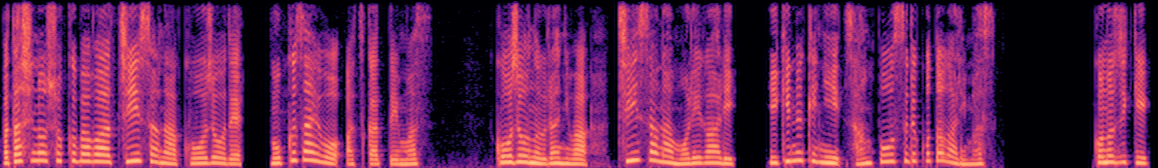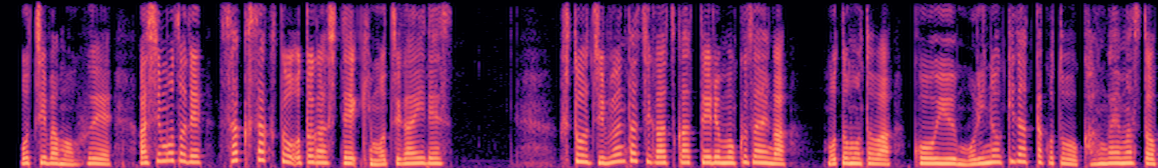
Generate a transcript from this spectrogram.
私の職場は小さな工場で木材を扱っています。工場の裏には小さな森があり息抜きに散歩をすることがあります。この時期落ち葉も増え足元でサクサクと音がして気持ちがいいです。ふと自分たちが扱っている木材がもともとはこういう森の木だったことを考えますと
